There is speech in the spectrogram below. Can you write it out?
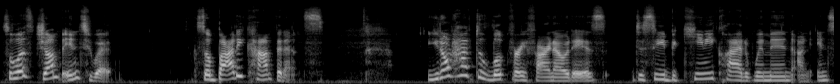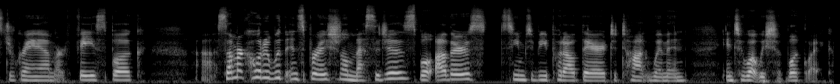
So let's jump into it. So, body confidence. You don't have to look very far nowadays to see bikini clad women on Instagram or Facebook. Uh, some are coded with inspirational messages, while others seem to be put out there to taunt women into what we should look like.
